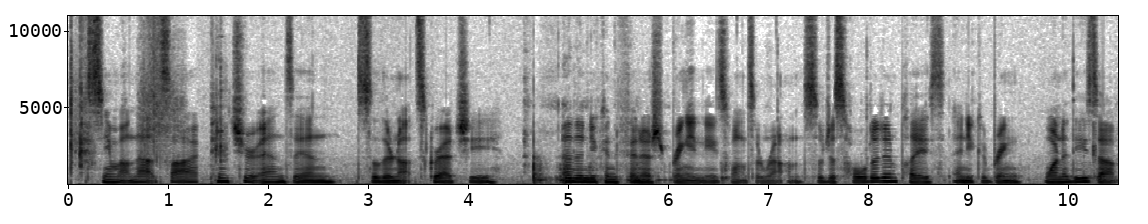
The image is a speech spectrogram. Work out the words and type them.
seam on that side, pinch your ends in so they're not scratchy and then you can finish bringing these ones around. So just hold it in place and you could bring one of these up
